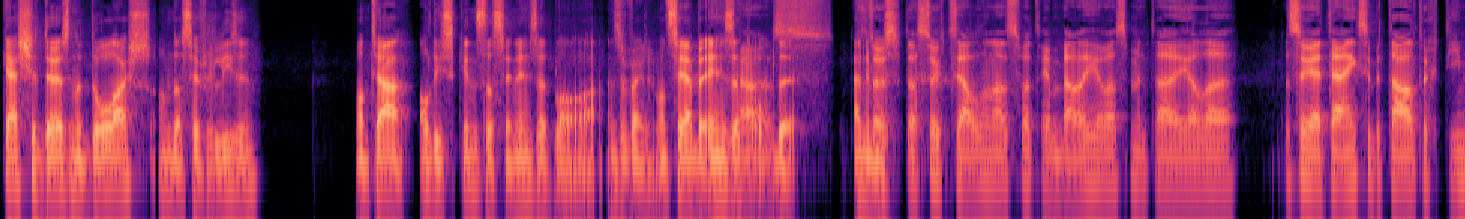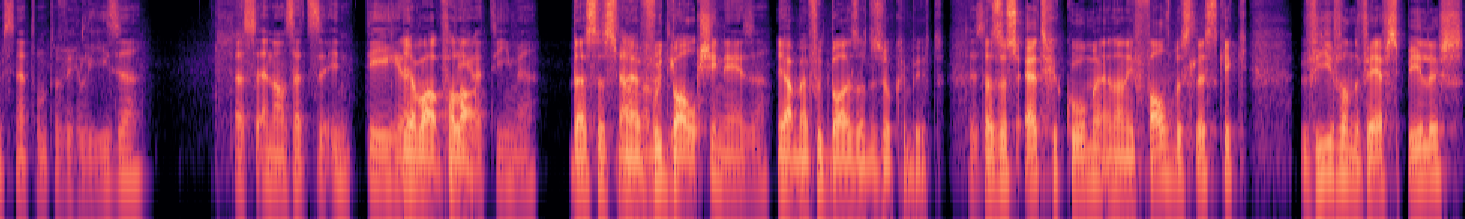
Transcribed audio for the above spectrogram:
cashen duizenden dollars omdat zij verliezen. Want ja, al die skins dat zijn ingezet, bla bla, bla en zo verder. Want zij hebben ingezet Ja, op de enemies. dat is toch hetzelfde als wat er in België was met dat hele... Dat toch uiteindelijk, ze betalen toch teams net om te verliezen. Dat is, en dan zetten ze in tegen, Ja, voilà. het team. Hè. Dat is dus met voetbal. Gok-Chinezen. Ja, met voetbal is dat dus ook gebeurd. Dus Dat is dus uitgekomen en dan heeft Valve beslist, kijk, vier van de vijf spelers,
